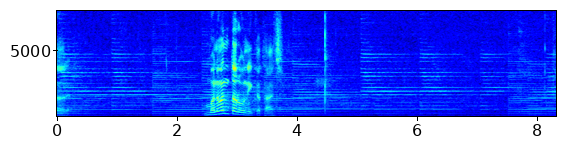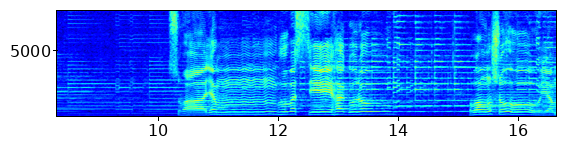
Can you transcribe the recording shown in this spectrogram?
અંદર. મનવંતરોની કથા છે. સ્વાયં ભુવસ્યેહ ગુરૌ વંશોऽयं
